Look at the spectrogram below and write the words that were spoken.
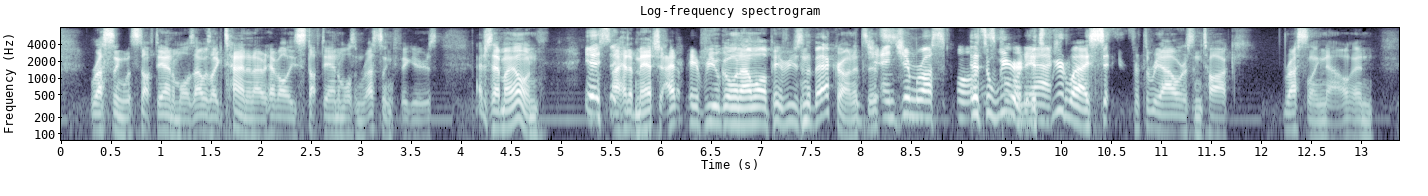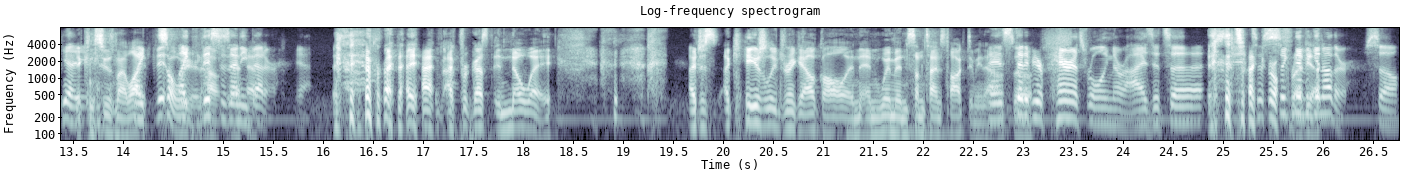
wrestling with stuffed animals, I was like 10 and I would have all these stuffed animals and wrestling figures. I just had my own. yeah, so- I had a match. I had a pay per view going on while pay per views in the background. It's, and Jim Ross. call- it's a weird. It's weird why I sit here for three hours and talk wrestling now, and Yeah, it consumes my life. like, It's so like this is any better. Yeah. right. I, I, I've progressed in no way. I just occasionally drink alcohol, and, and women sometimes talk to me now. And instead so. of your parents rolling their eyes, it's a It's it's, a significant other. So,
